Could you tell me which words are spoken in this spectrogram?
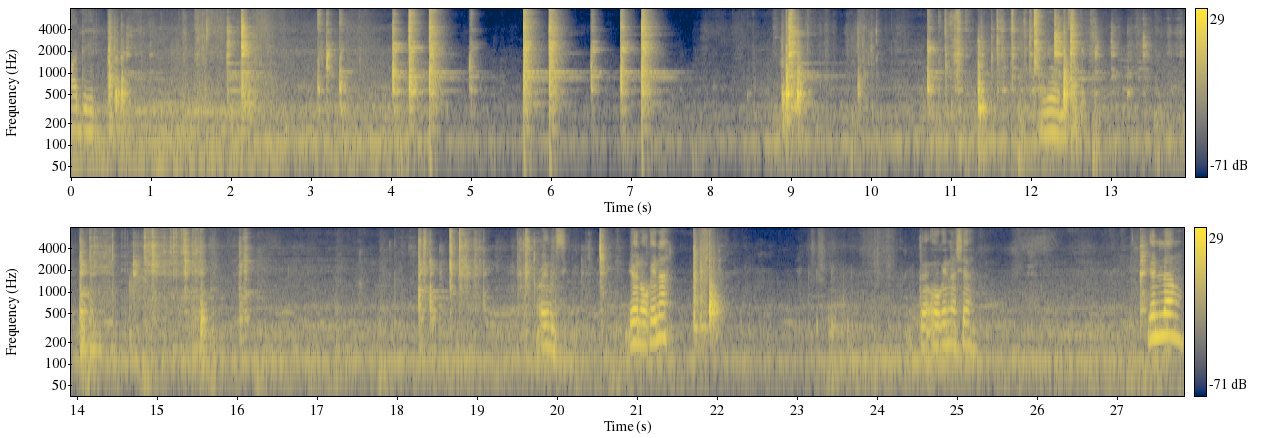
Baka dito. Ayun, sige. Ayun, sige. Yun, okay na. Ito, okay na siya. Yun lang.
